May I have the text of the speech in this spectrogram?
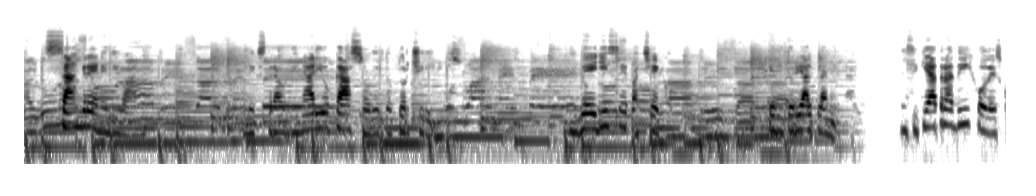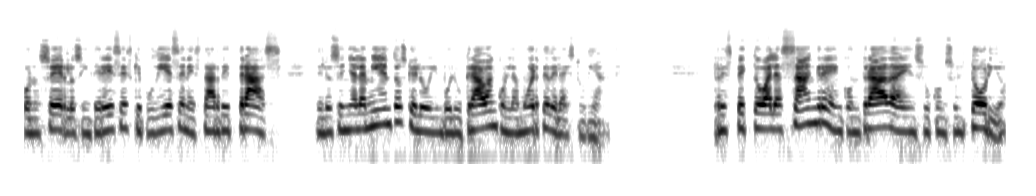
Algunos Sangre en el diván. El extraordinario caso del doctor Chirinos. De Bellice Pacheco, editorial Planeta. El psiquiatra dijo desconocer los intereses que pudiesen estar detrás de los señalamientos que lo involucraban con la muerte de la estudiante. Respecto a la sangre encontrada en su consultorio,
